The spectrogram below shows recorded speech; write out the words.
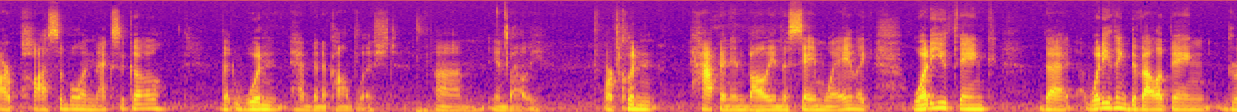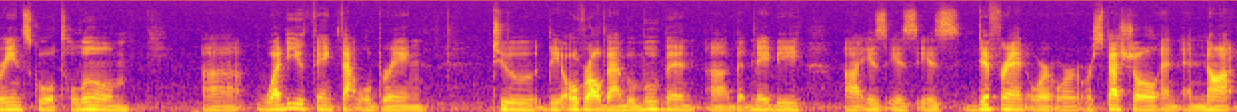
are possible in Mexico that wouldn't have been accomplished um, in Bali or couldn't happen in Bali in the same way? Like, what do you think that, what do you think developing Green School Tulum, uh, what do you think that will bring to the overall bamboo movement uh, that maybe uh, is is is different or, or, or special and, and not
